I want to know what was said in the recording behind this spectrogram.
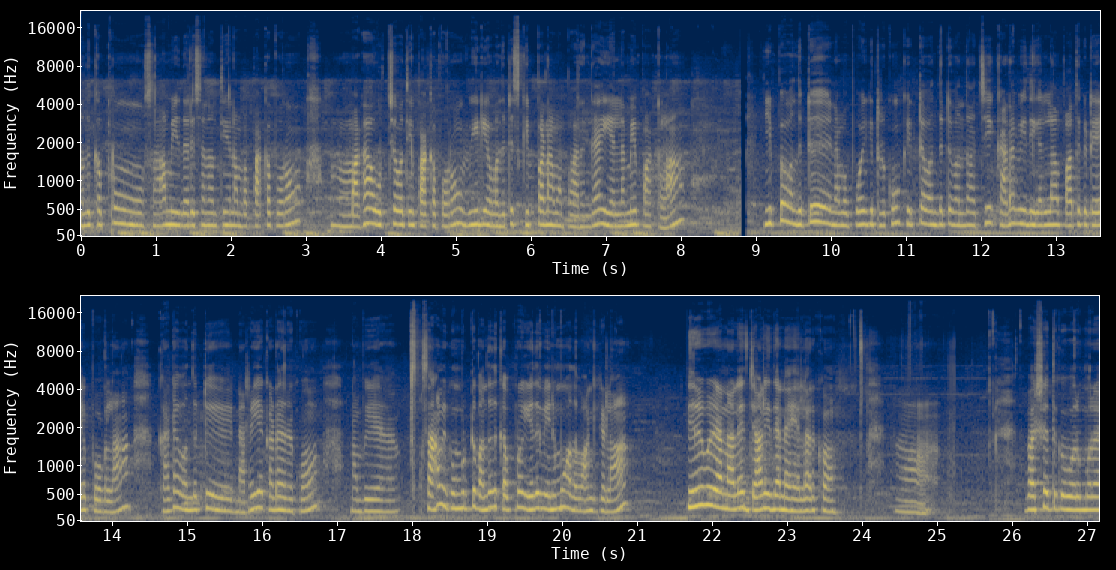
அதுக்கப்புறம் சாமி தரிசனத்தையும் நம்ம பார்க்க போகிறோம் மகா உற்சவத்தையும் பார்க்க போகிறோம் வீடியோ வந்துட்டு ஸ்கிப் பண்ணாமல் பாருங்கள் எல்லாமே பார்க்கலாம். இப்போ வந்துட்டு நம்ம போய்கிட்டு இருக்கோம். கிட்ட வந்துட்டு வந்தாச்சு. கடை வீதிகள்லாம் பார்த்துக்கிட்டே போகலாம். கடை வந்துட்டு நிறைய கடை இருக்கும். நம்ம சாமி கும்பிட்டு வந்ததுக்கப்புறம் எது வேணுமோ அதை வாங்கிக்கலாம். திருவிழானாலே ஜாலி தானே எல்லாருக்கும். வருஷத்துக்கு ஒரு முறை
